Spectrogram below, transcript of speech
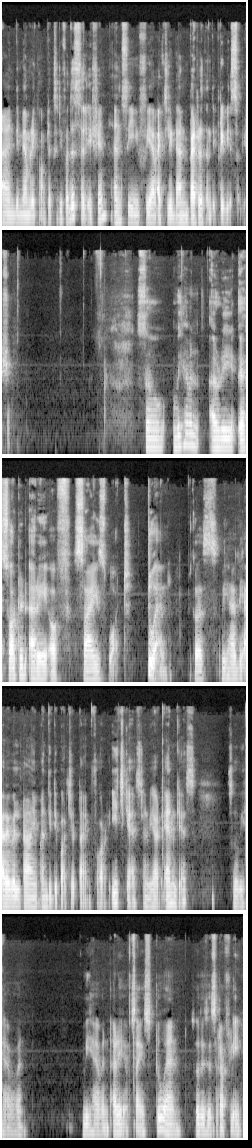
and the memory complexity for this solution and see if we have actually done better than the previous solution so we have an array, a sorted array of size what? 2n because we have the arrival time and the departure time for each guest and we had n guests. So we have an we have an array of size 2n. So this is roughly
